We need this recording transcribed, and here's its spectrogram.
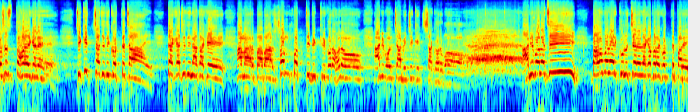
অসুস্থ হয়ে গেলে চিকিৎসা যদি করতে চায়, টাকা যদি না থাকে, আমার বাবার সম্পত্তি বিক্রি করা হলো আমি বলছি, আমি চিকিৎসা করব। আমি বলেছি বাহুবলের ছেলে লেখাপড়া করতে পারে,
